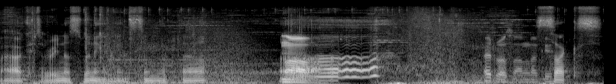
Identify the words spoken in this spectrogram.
Wow, Katarina's winning against him. What the hell? Oh, that was unlucky. Sucks.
